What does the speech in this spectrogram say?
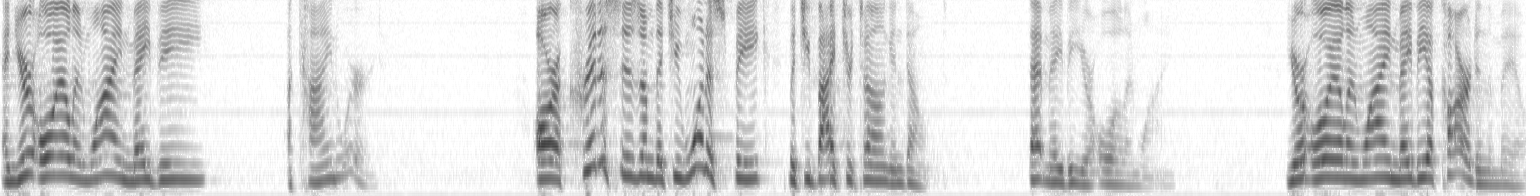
And your oil and wine may be a kind word or a criticism that you want to speak, but you bite your tongue and don't. That may be your oil and wine. Your oil and wine may be a card in the mail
